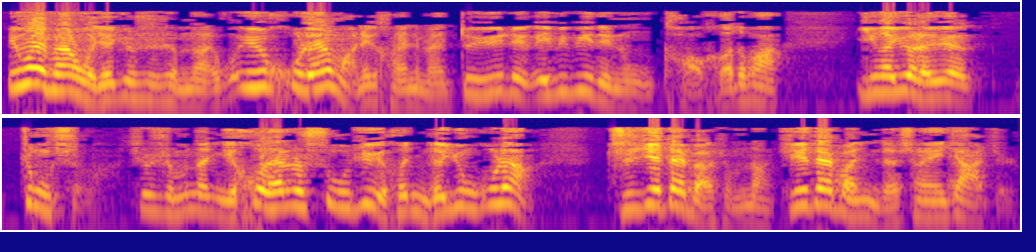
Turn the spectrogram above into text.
另外一方面我觉得就是什么呢？因为互联网这个行业里面，对于这个 A P P 的这种考核的话，应该越来越重视了。就是什么呢？你后台的数据和你的用户量，直接代表什么呢？直接代表你的商业价值。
